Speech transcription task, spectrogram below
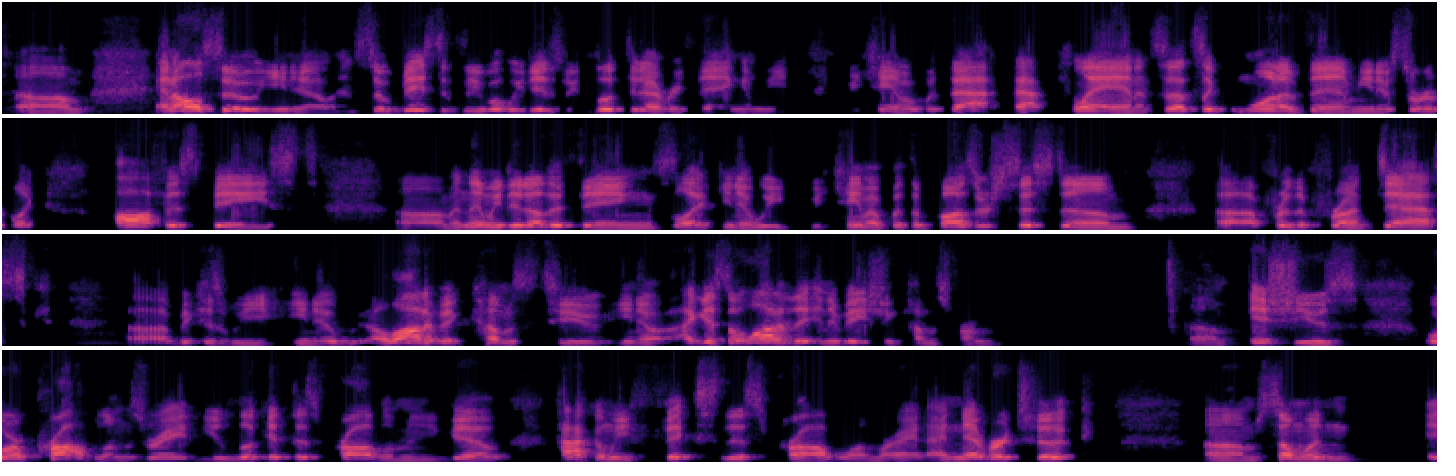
Um, and also, you know, and so basically what we did is we looked at everything and we, came up with that that plan. And so that's like one of them, you know, sort of like office based. Um, and then we did other things like, you know, we, we came up with a buzzer system uh, for the front desk uh, because we, you know, a lot of it comes to, you know, I guess a lot of the innovation comes from um, issues or problems, right? You look at this problem and you go, how can we fix this problem, right? I never took um, someone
